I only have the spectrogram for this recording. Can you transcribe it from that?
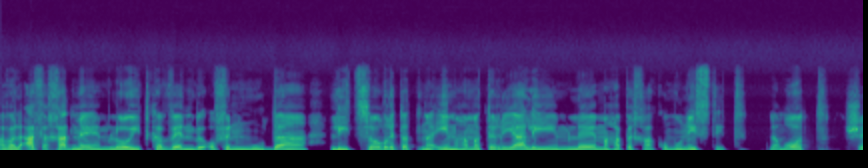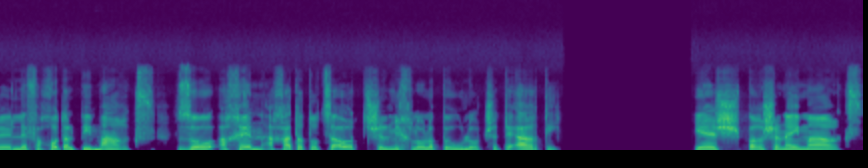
אבל אף אחד מהם לא התכוון באופן מודע ליצור את התנאים המטריאליים למהפכה קומוניסטית. למרות שלפחות על פי מרקס, זו אכן אחת התוצאות של מכלול הפעולות שתיארתי. יש פרשני מרקס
